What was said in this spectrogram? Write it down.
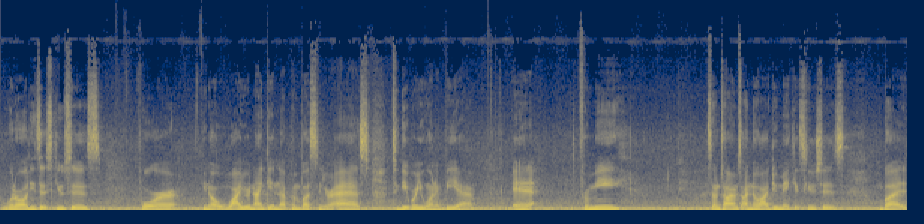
what are all these excuses for, you know, why you're not getting up and busting your ass to get where you want to be at. And for me, sometimes I know I do make excuses, but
